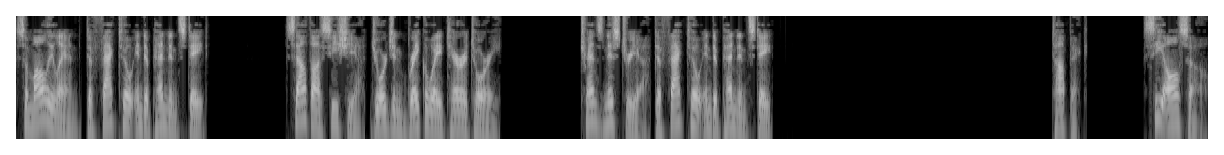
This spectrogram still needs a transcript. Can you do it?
Somaliland de facto independent state. South Ossetia Georgian breakaway territory Transnistria de facto independent state. Topic. See also.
